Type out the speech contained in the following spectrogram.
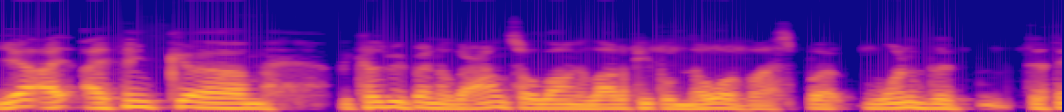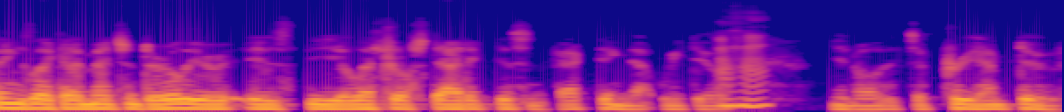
Yeah, I, I think um, because we've been around so long, a lot of people know of us. But one of the, the things, like I mentioned earlier, is the electrostatic disinfecting that we do. Mhm. You know, it's a preemptive.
